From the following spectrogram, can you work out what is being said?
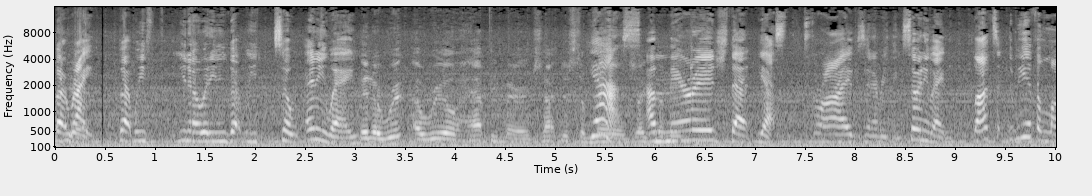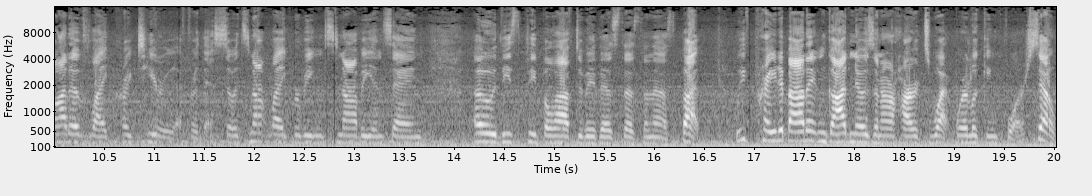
But Yeah. right, but we, you know what I mean. But we. So anyway, in a, re- a real happy marriage, not just a yes, marriage. Like, a marriage that yes thrives and everything. So anyway, lots. We have a lot of like criteria for this. So it's not like we're being snobby and saying, "Oh, these people have to be this, this, and this." But we've prayed about it, and God knows in our hearts what we're looking for. So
